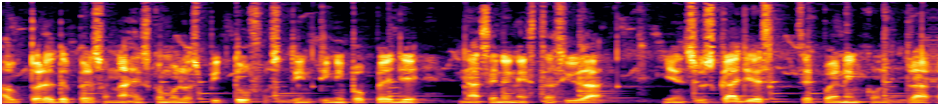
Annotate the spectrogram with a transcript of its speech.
Autores de personajes como los Pitufos, Tintín y Popeye nacen en esta ciudad y en sus calles se pueden encontrar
